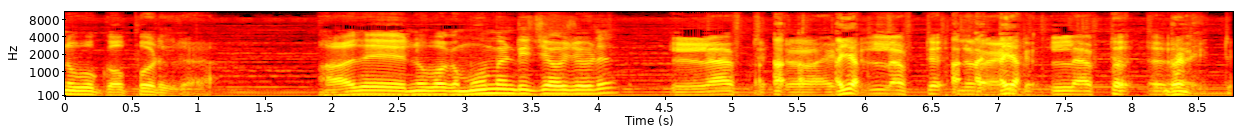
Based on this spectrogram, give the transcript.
నువ్వు గొప్పడివిరా. అదే నువ్వు ఒక మూమెంట్ ఇచ్చావు చూడు. లెఫ్ట్ అయ్యా. రైట్ లెఫ్ట్ అయ్యా. లెఫ్ట్ రండి. రైట్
